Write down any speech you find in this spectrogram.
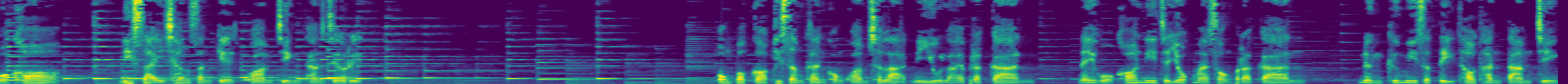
หัวข้อ นิสัยช่างสังเกตความจริงทางจริต องค์ประกอบที่สำคัญของความฉลาดมีอยู่หลายประการ ในหัวข้อนี้จะยกมาสองประการหนึ่งคือมีสติเท่าทันตามจริง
